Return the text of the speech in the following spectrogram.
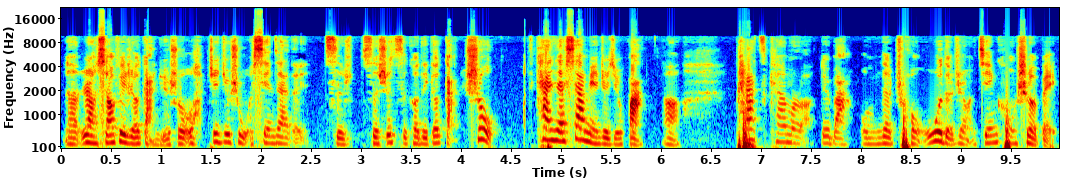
那让消费者感觉说，哇，这就是我现在的此此时此刻的一个感受。看一下下面这句话啊，pet camera，对吧？我们的宠物的这种监控设备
